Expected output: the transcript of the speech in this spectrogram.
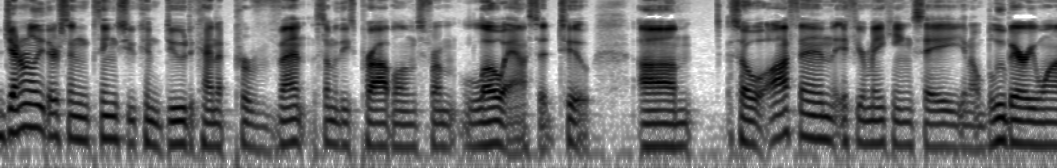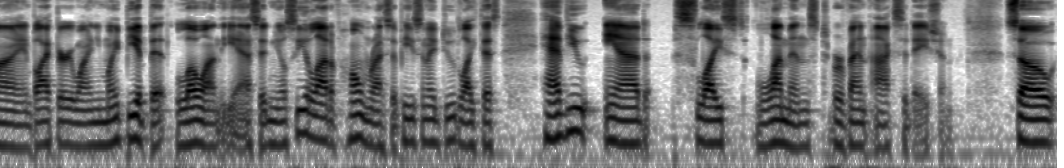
Generally, there's some things you can do to kind of prevent some of these problems from low acid too. Um, so often, if you're making, say, you know, blueberry wine, blackberry wine, you might be a bit low on the acid, and you'll see a lot of home recipes, and I do like this. Have you add sliced lemons to prevent oxidation? So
